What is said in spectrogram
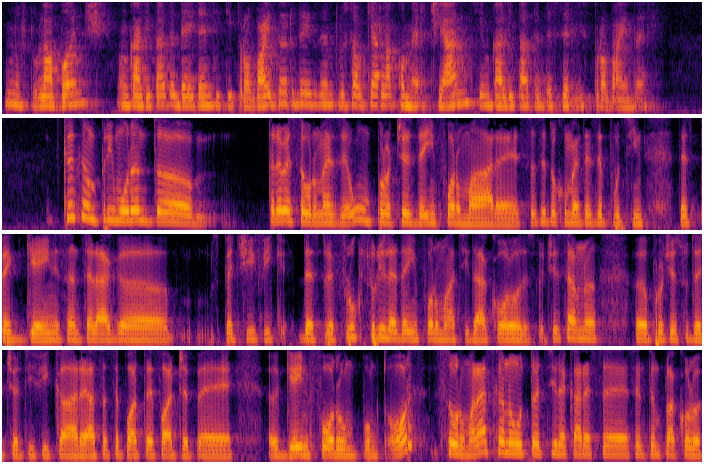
nu știu, la bănci în calitate de identity provider, de exemplu, sau chiar la comercianți în calitate de service provider. Cred că, în primul rând, uh, trebuie să urmeze un proces de informare, să se documenteze puțin despre gain, să înțeleagă specific despre fluxurile de informații de acolo, despre ce înseamnă uh, procesul de certificare. Asta se poate face pe uh, gainforum.org, să urmărească noutățile care se, se întâmplă acolo.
